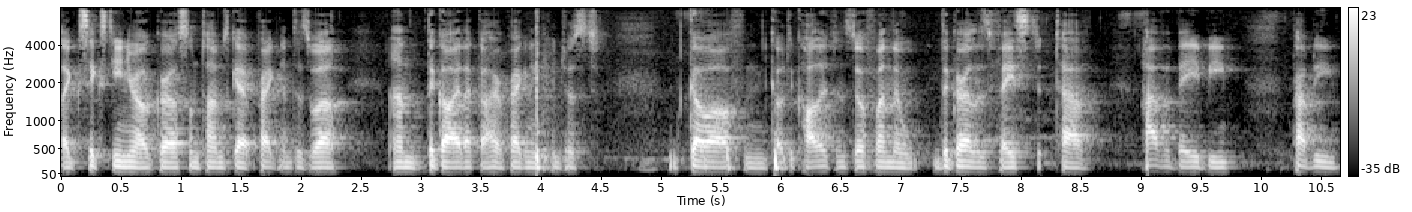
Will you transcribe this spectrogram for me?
like sixteen year old girls, sometimes get pregnant as well, and the guy that got her pregnant can just go off and go to college and stuff. When the the girl is faced to have have a baby, probably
